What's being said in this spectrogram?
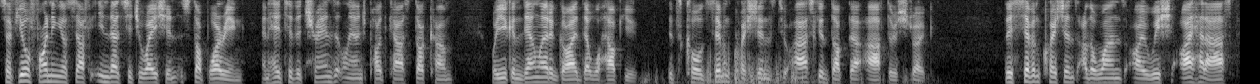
So if you're finding yourself in that situation, stop worrying and head to the transitloungepodcast.com where you can download a guide that will help you. It's called Seven Questions to Ask Your Doctor After a Stroke. These seven questions are the ones I wish I had asked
